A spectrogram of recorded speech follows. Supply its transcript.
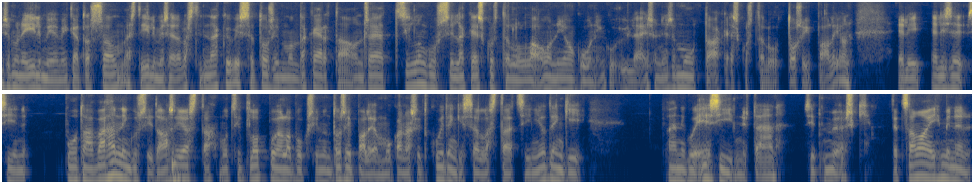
sellainen ilmiö, mikä tuossa on mielestäni ilmiselvästi näkyvissä tosi monta kertaa, on se, että silloin kun sillä keskustelulla on joku niin kuin yleisö, niin se muuttaa keskustelua tosi paljon. Eli, eli se siinä puhutaan vähän niin kuin siitä asiasta, mutta sitten loppujen lopuksi siinä on tosi paljon mukana sitten kuitenkin sellaista, että siinä jotenkin vähän niin kuin esiinnytään sitten myöskin. Että sama ihminen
